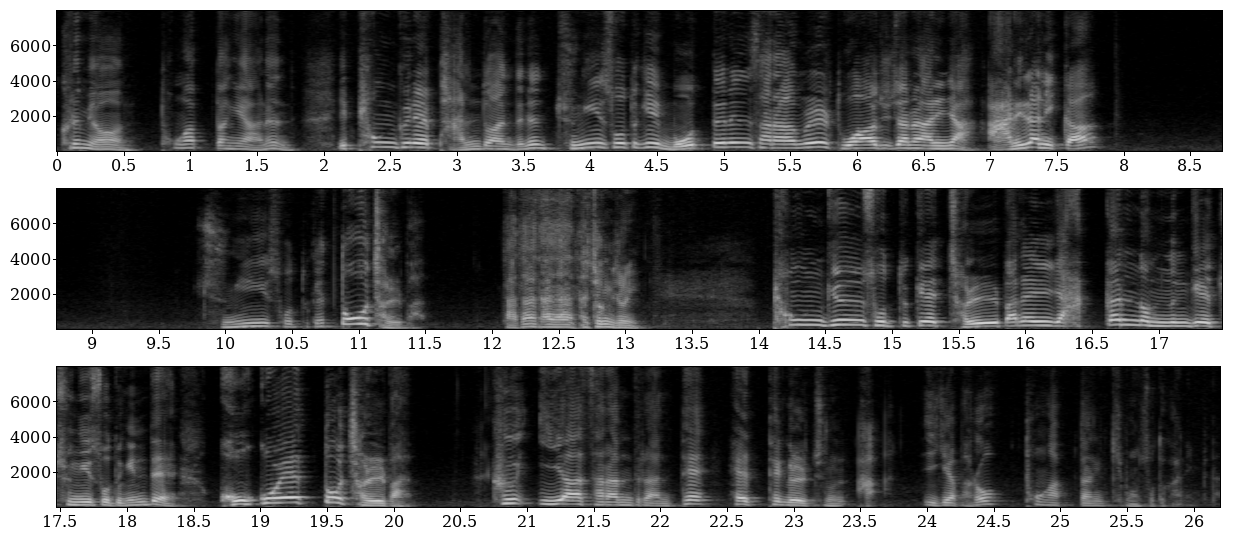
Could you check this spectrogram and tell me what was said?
그러면 통합당이 하는 이 평균의 반도 안 되는 중위소득이 못 되는 사람을 도와주자는 아니냐? 아니라니까. 중위소득의 또 절반. 정리 정리. 평균 소득의 절반을 약간 넘는 게 중위소득인데 그거의 또 절반 그 이하 사람들한테 혜택을 주는 아 이게 바로 통합단 기본소득 아닙니다.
